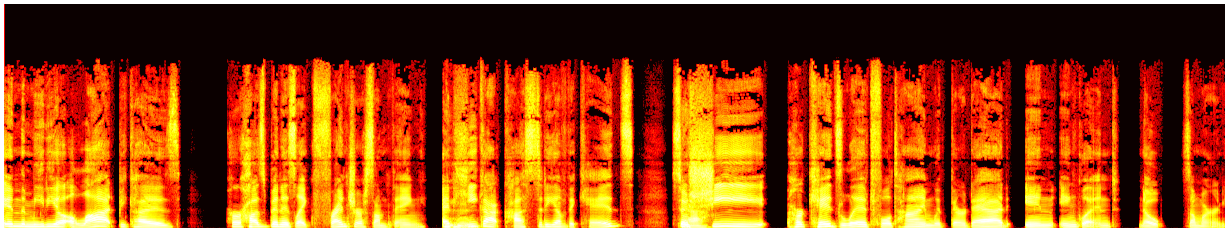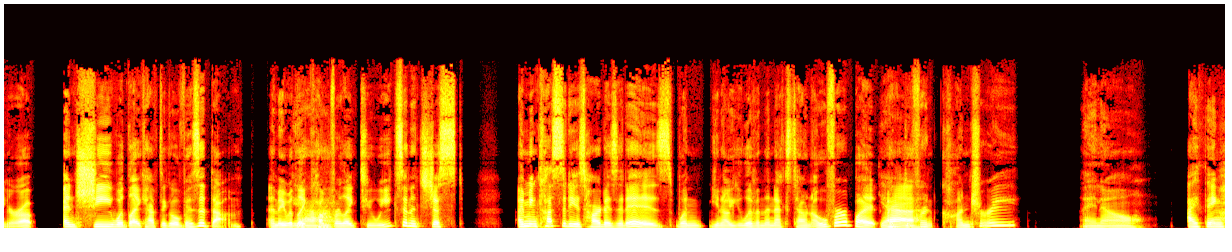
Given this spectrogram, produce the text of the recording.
in the media a lot because her husband is like French or something and he mm-hmm. got custody of the kids. So Yeah. she her kids lived full time with their dad in England. Nope, somewhere in Europe. And she would like have to go visit them. And they would like come for like 2 weeks and it's just I mean custody is hard as it is when, you know, you live in the next town over, but Yeah. a different country. I know. I think,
